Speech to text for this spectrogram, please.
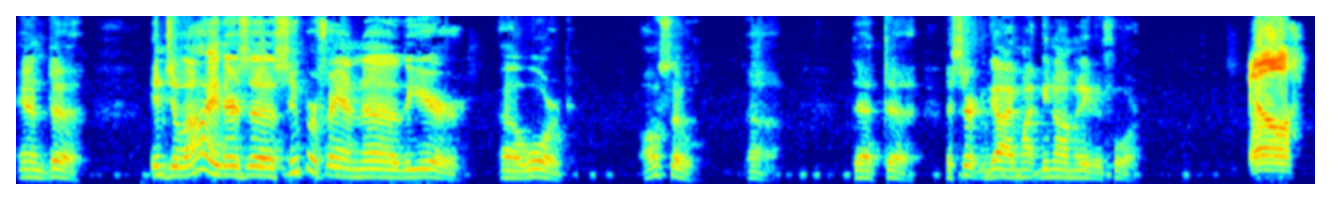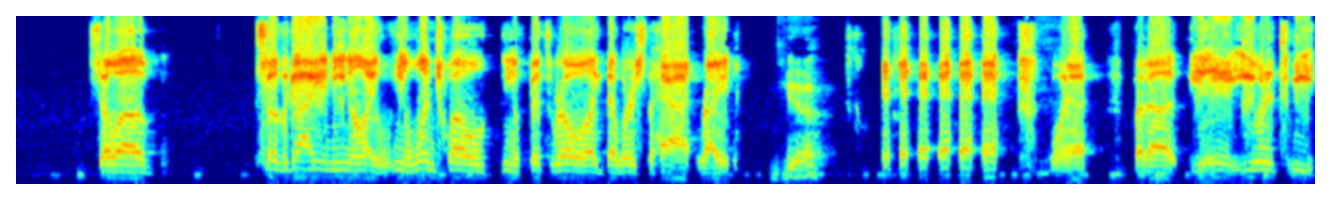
And uh, in July, there's a Super Fan uh, of the Year award, also uh, that uh, a certain guy might be nominated for. Well, so uh, so the guy in you know like you know one twelve you know fifth row like that wears the hat, right? Yeah. well, but uh, even to be,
